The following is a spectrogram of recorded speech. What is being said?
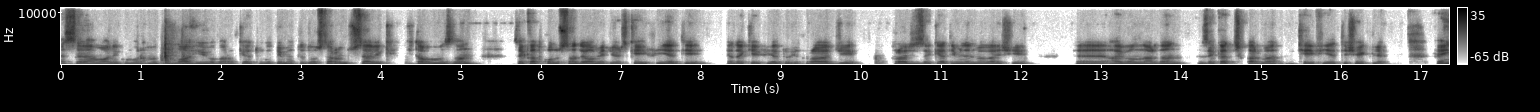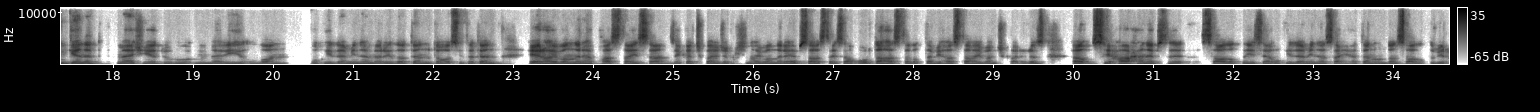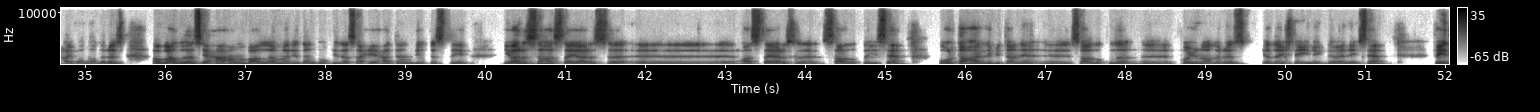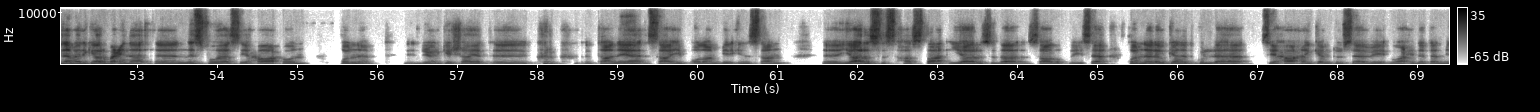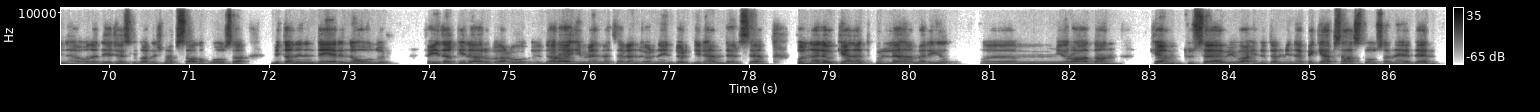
Esselamu Aleyküm ve Rahmetullahi ve Berekatuhu. Kıymetli dostlar, Ümdüsalik kitabımızdan zekat konusuna devam ediyoruz. Keyfiyeti ya da keyfiyetu ihraci, ihraci zekati minel mevaşi, e, hayvanlardan zekat çıkarma keyfiyeti şekli. Fe in kânet mâşiyetuhu meridan ukide minha meridaten mutavassiteten eğer hayvanlar hep hastaysa, zekat çıkaracak kişinin hayvanları hepsi hastaysa orta hastalıkta bir hasta hayvan çıkarırız. Ev sihahen hepsi sağlıklı ise ukide minha sahiheten ondan sağlıklı bir hayvan alırız. Ev ba'duha sihahen ve ba'duha maridan ukide sahiheten bil kıstı yarısı hasta yarısı eee, hasta yarısı sağlıklı ise orta halli bir tane e, sağlıklı e, koyun alırız ya da işte inek deve neyse. Feyde melike erba'ine nisfuha sihahun kulne. Diyor ki şayet e, 40 taneye sahip olan bir insan e, yarısı hasta, yarısı da sağlıklı ise kulne lev kanet kullaha sihahan kem tusavi vahideten minha. Ona diyeceğiz ki kardeşim hep sağlıklı olsa bir tanenin değeri ne olur? فَاِذَا قِيلَ أَرْبَعُ دَرَاهِمَ mesela örneğin 4 dirhem derse قُلْنَا لَوْ كَانَتْ كُلَّهَا مَرِيض e, miradan kem tüsavi vahideten minha. Peki hepsi hasta olsa ne eder?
